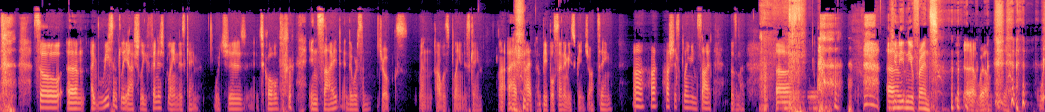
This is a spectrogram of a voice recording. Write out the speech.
so um, I recently actually finished playing this game, which is it's called Inside, and there were some jokes when I was playing this game. I, I had I had some people sending me screenshots saying, "Uh, Hu- Hush is playing Inside." Doesn't matter. Um, you need new friends. uh, well, yeah. We-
